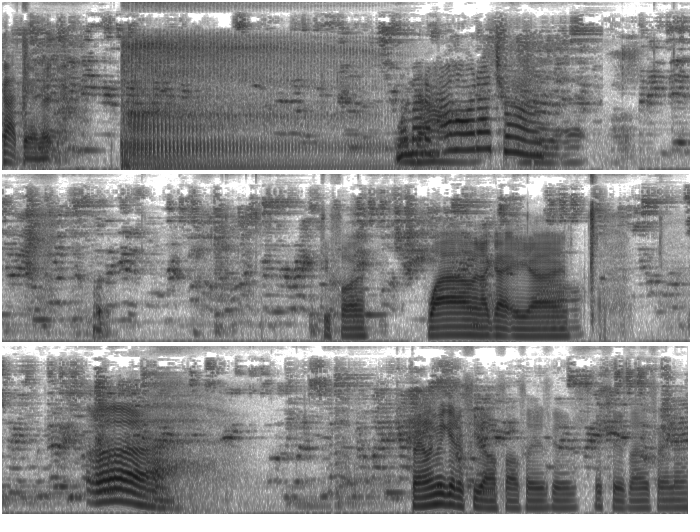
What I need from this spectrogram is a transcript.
God damn it. No matter how hard I try. Too far. Wow, and I got AI. Ugh. Bro, let me get a few off off players because this shit's nice right now.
